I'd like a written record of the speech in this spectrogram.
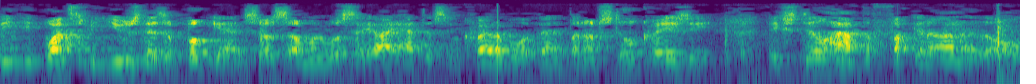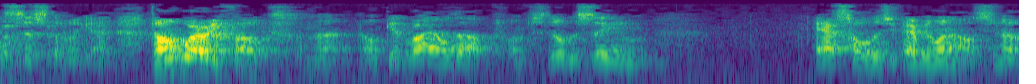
be, wants to be used as a bookend, so someone will say, I had this incredible event, but I'm still crazy. They still have to fucking honor the old system again. Don't worry, folks. Not, don't get riled up. I'm still the same asshole as everyone else, you know.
